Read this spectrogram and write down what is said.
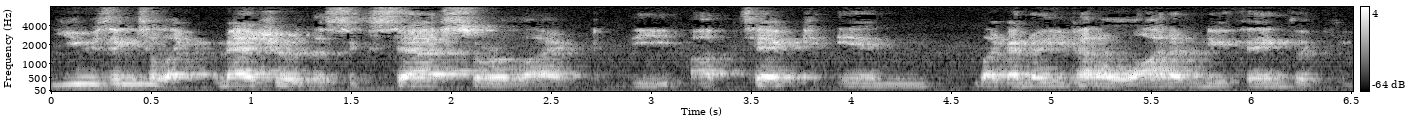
using to like measure the success or like the uptick in like I know you've had a lot of new things like you've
